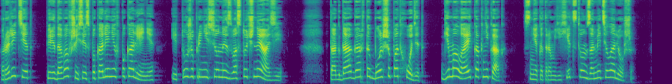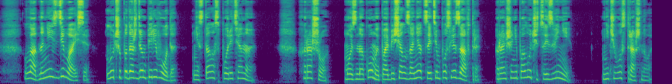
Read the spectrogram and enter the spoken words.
Раритет, передававшийся из поколения в поколение и тоже принесенный из Восточной Азии. Тогда Агарта больше подходит. Гималаи как-никак, с некоторым ехидством заметил Алеша. Ладно, не издевайся. Лучше подождем перевода. Не стала спорить она. Хорошо. Мой знакомый пообещал заняться этим послезавтра. Раньше не получится, извини. Ничего страшного.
